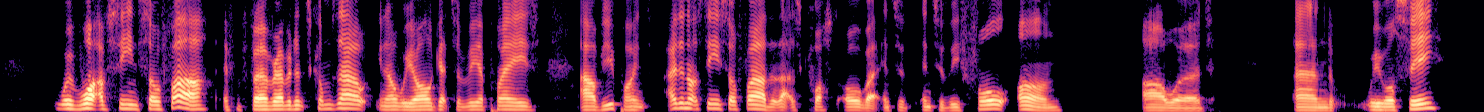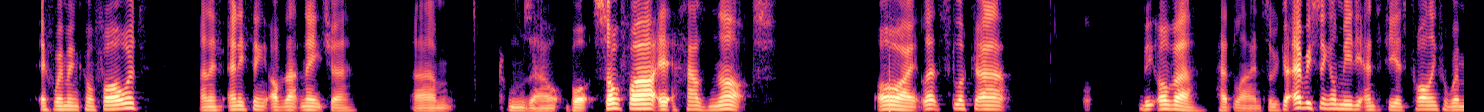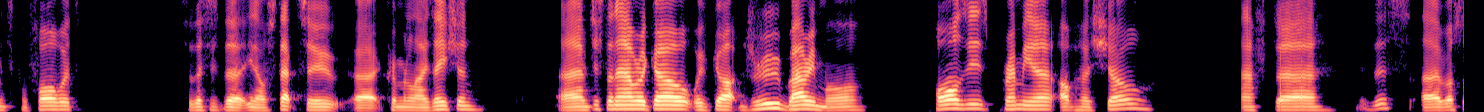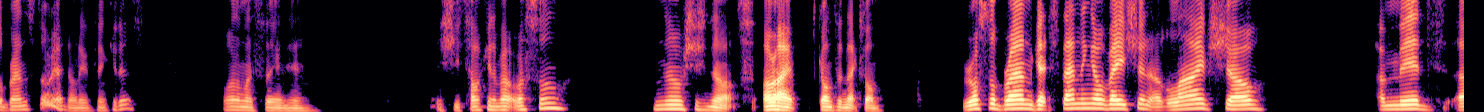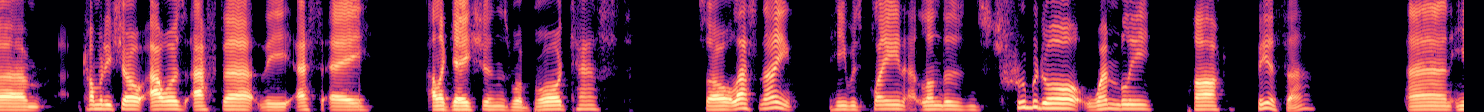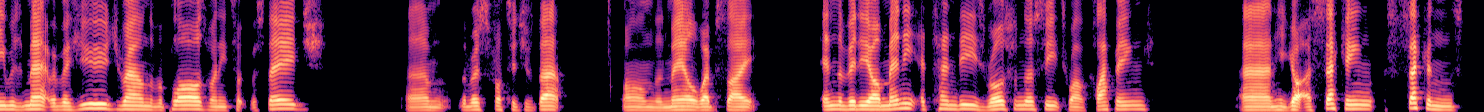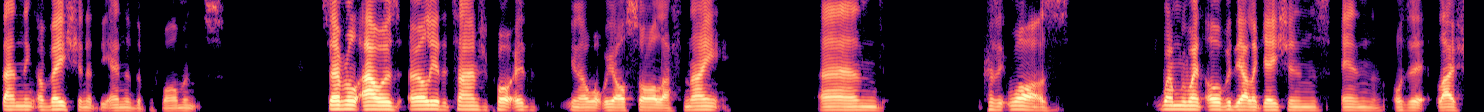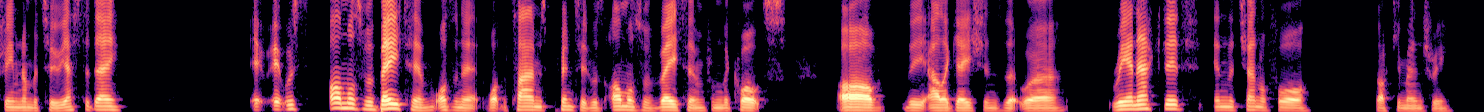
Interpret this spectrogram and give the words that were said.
with what I've seen so far, if further evidence comes out, you know, we all get to reappraise our viewpoints. I do not see so far that that has crossed over into into the full on R word and we will see if women come forward and if anything of that nature um, comes out. But so far, it has not. All right, let's look at the other headline. So we've got every single media entity is calling for women to come forward. So this is the you know step two uh, criminalization. Um, just an hour ago, we've got Drew Barrymore pauses premiere of her show after is this a Russell Brand story? I don't even think it is. What am I saying here? Is she talking about Russell? No, she's not. All right, let's go on to the next one. Russell Brand gets standing ovation at live show amid um, comedy show hours after the SA allegations were broadcast. So last night he was playing at London's Troubadour Wembley Park Theatre and he was met with a huge round of applause when he took the stage. Um, there is footage of that on the Mail website. In the video, many attendees rose from their seats while clapping, and he got a second second standing ovation at the end of the performance. Several hours earlier, the Times reported, you know, what we all saw last night, and because it was when we went over the allegations in was it live stream number two yesterday it, it was almost verbatim wasn't it what the times printed was almost verbatim from the quotes of the allegations that were reenacted in the channel 4 documentary.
